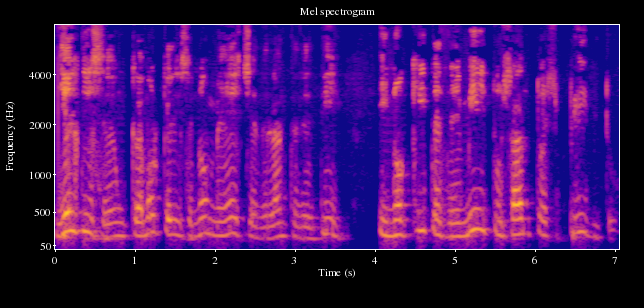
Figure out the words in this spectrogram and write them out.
Y él dice, un clamor que dice, no me eches delante de ti y no quites de mí tu Santo Espíritu.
